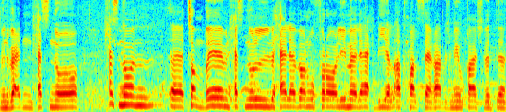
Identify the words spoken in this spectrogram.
من بعد نحسنوا. نحسنوا التنظيم نحسنوا الحلبة نوفروا لما لا أحذية للأطفال الصغار باش ما يبقاش في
